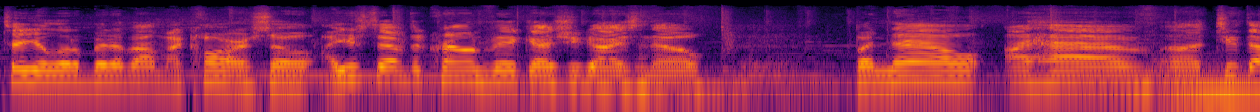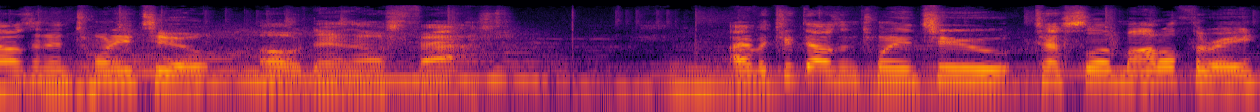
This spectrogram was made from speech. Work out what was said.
tell you a little bit about my car. So I used to have the Crown Vic, as you guys know, but now I have a 2022. Oh, damn, that was fast. I have a 2022 Tesla Model 3.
